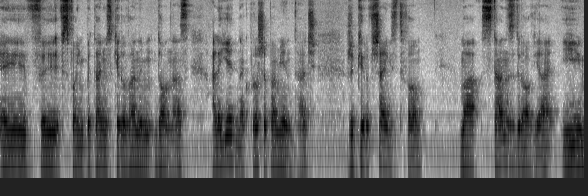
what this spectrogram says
y, w, w swoim pytaniu skierowanym do nas, ale jednak proszę pamiętać, że pierwszeństwo ma stan zdrowia i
